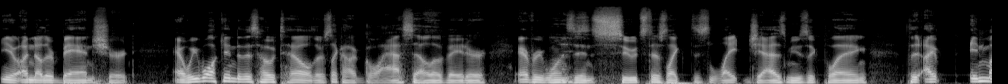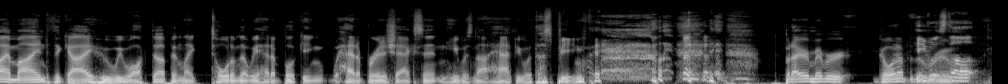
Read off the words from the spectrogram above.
you know another band shirt. And we walk into this hotel. There's like a glass elevator. Everyone's Nice. in suits. There's like this light jazz music playing. The I in my mind, the guy who we walked up and like told him that we had a booking had a British accent, and he was not happy with us being there. but I remember going up to the He room. was the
